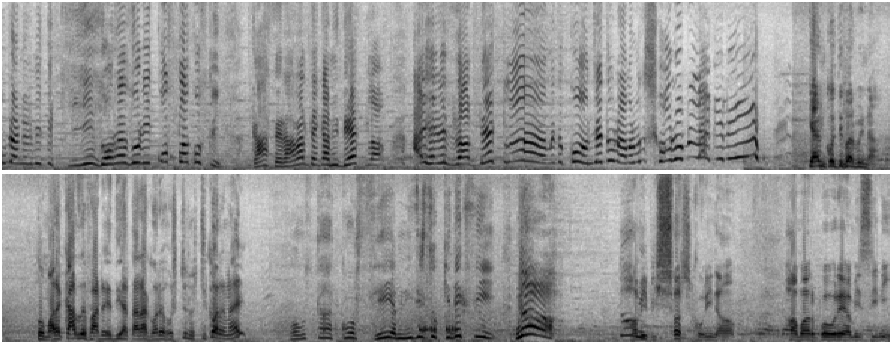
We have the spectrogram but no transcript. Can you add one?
উডানের ভিতরে কি জোরাজোরি কসলা কসলি। গাছের আড়াল থেকে আমি দেখলাম। আই হেরে যা দেখলাম আমি তো কোন যেত না আমার সরম লাগে রে কেন কইতে পারবি না? তোমারে কাজে ফাটিয়ে দিয়া তারা ঘরে হোস্টি নষ্টি করে নাই? ওস্তাদ করছি আমি নিজের চোখে দেখছি। না! আমি বিশ্বাস করি না। আমার বউরে আমি চিনি।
